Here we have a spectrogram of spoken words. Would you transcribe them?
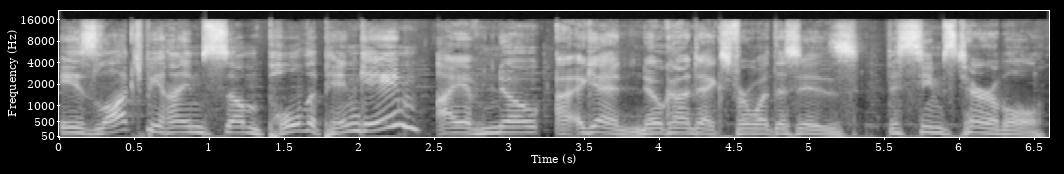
is locked behind some pull the pin game? I have no uh, again, no context for what this is. This seems terrible.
